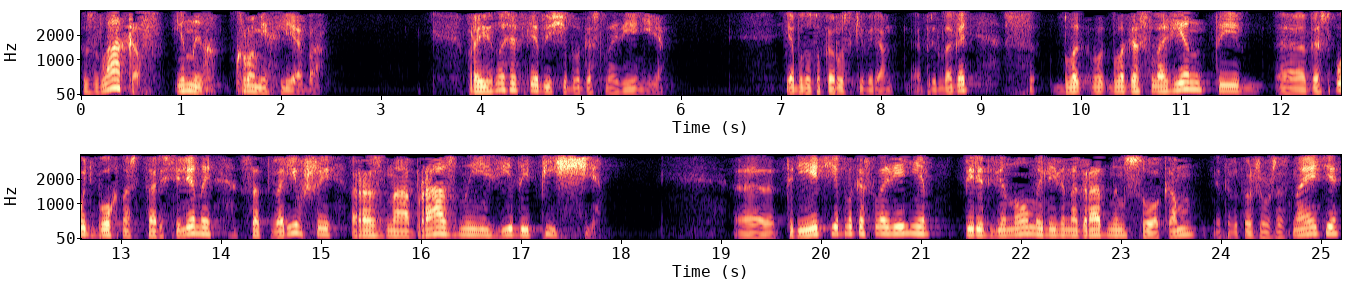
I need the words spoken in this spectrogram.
злаков, иных, кроме хлеба, произносят следующее благословение. Я буду только русский вариант э, предлагать. «Благословен Ты, э, Господь Бог наш Царь Вселенной, сотворивший разнообразные виды пищи». Э, третье благословение – перед вином или виноградным соком, это вы тоже уже знаете,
